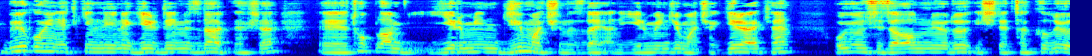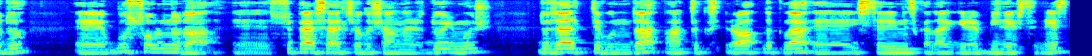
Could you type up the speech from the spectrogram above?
büyük oyun etkinliğine girdiğinizde arkadaşlar e, toplam 20. maçınızda yani 20. maça girerken oyun size almıyordu işte takılıyordu. E, bu sorunu da e, Supercell çalışanları duymuş düzeltti bunu da artık rahatlıkla e, istediğiniz kadar girebilirsiniz.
